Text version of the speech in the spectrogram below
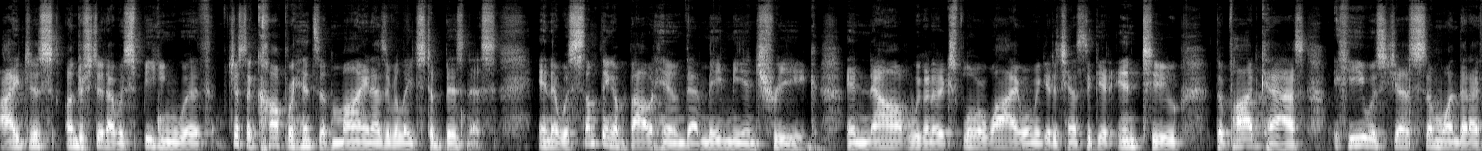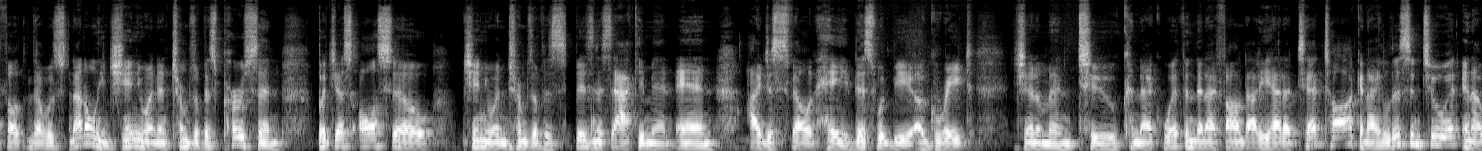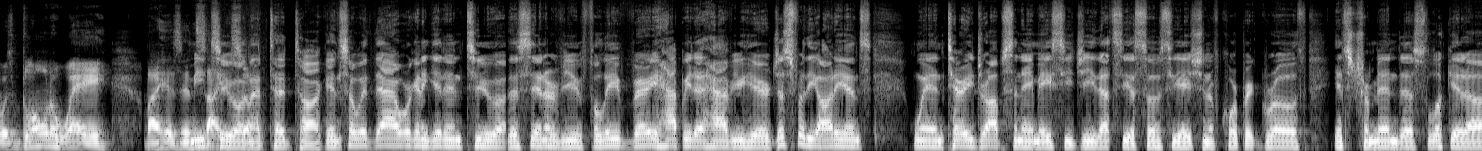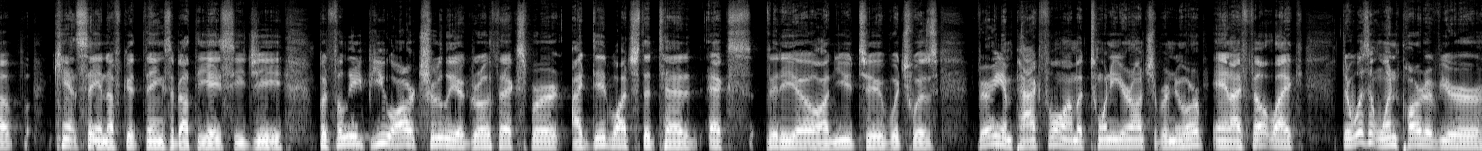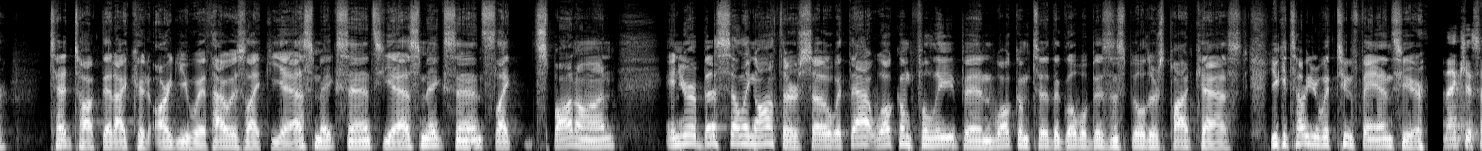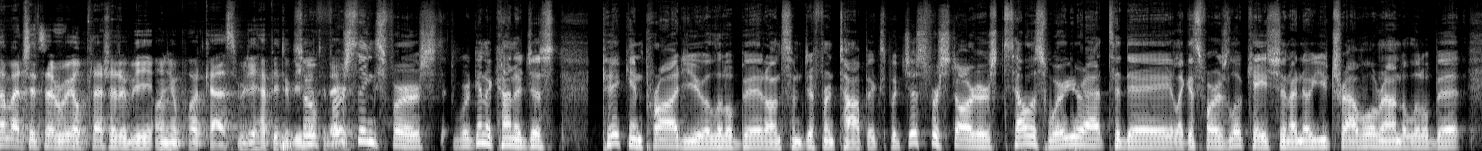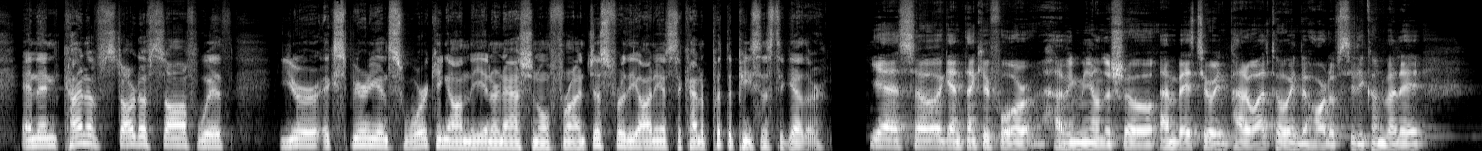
I just understood I was speaking with just a comprehensive mind as it relates to business. And there was something about him that made me intrigued. And now we're going to explore why when we get a chance to get into the podcast. He was just someone that I felt that was not only genuine in terms of his person, but just also genuine in terms of his business acumen. And I just felt, hey, this would be a great gentleman to connect with. And then I found out he had a TED talk and I listened to it and I was blown away by his insights. Me too so. on that TED talk. And so with that, we're going to get into uh, this interview. Philippe, very happy to have you here. Just for the audience, when Terry drops the name ACG, that's the Association of Corporate Growth. It's tremendous. Look it up. Can't say enough good things about the ACG. But Philippe, you are truly a growth expert. I did watch the TEDx video on YouTube, which was very impactful. I'm a 20 year entrepreneur, and I felt like there wasn't one part of your TED talk that I could argue with. I was like, yes, makes sense. Yes, makes sense. Like spot on. And you're a best selling author. So, with that, welcome, Philippe, and welcome to the Global Business Builders podcast. You can tell you're with two fans here. Thank you so much. It's a real pleasure to be on your podcast. Really happy to be so here today. So, first things first, we're going to kind of just pick and prod you a little bit on some different topics, but just for starters, tell us where you're at today, like as far as location. I know you travel around a little bit, and then kind of start us off with your experience working on the international front, just for the audience to kind of put the pieces together. Yeah, so again, thank you for having me on the show. I'm based here in Palo Alto in the heart of Silicon Valley.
